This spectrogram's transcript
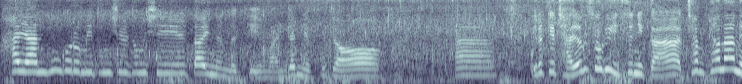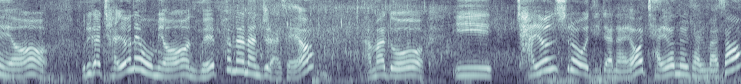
하얀 흰구름이 둥실둥실 떠 있는 느낌 완전 예쁘죠? 아, 이렇게 자연 속에 있으니까 참 편하네요. 우리가 자연에 오면 왜 편안한 줄 아세요? 아마도 이 자연스러워지잖아요. 자연을 닮아서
